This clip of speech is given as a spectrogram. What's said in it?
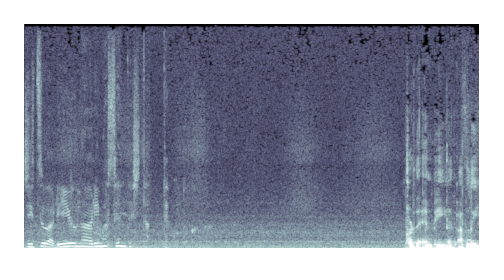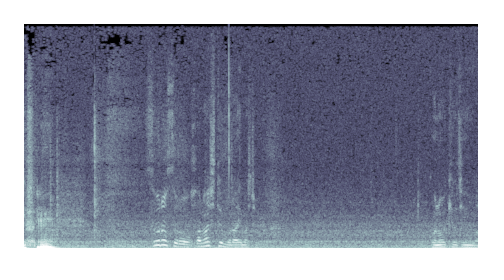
実は理由がありませんでしたってことか。Part of the MP, I, I believe? そろそろ話してもらいましょうか。この巨人は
